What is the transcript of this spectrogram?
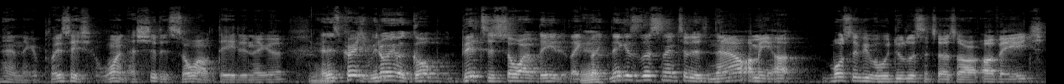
Man, nigga, PlayStation One, that shit is so outdated, nigga. And it's crazy. We don't even go. Bits is so outdated. Like, Yeah. like niggas listening to this now. I mean, uh, most of the people who do listen to us are of age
